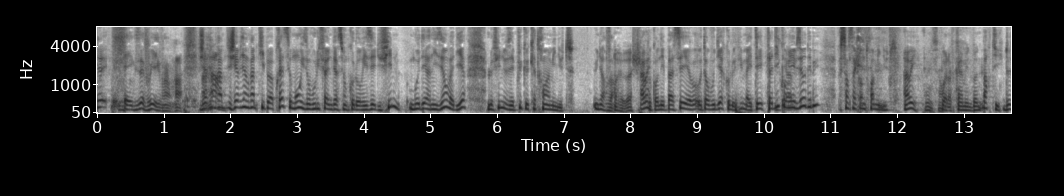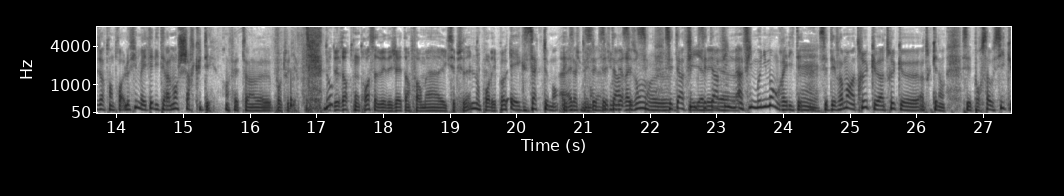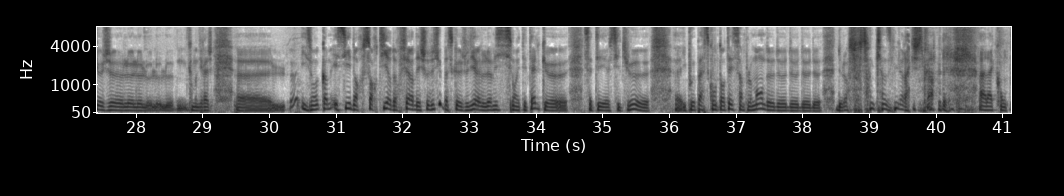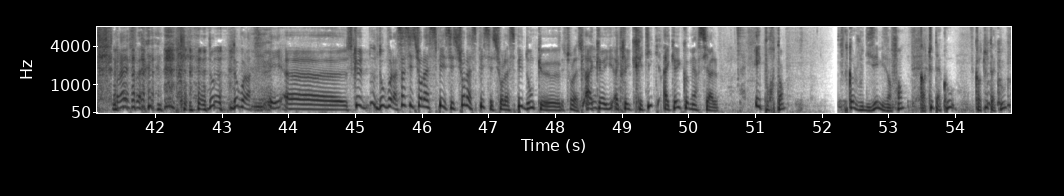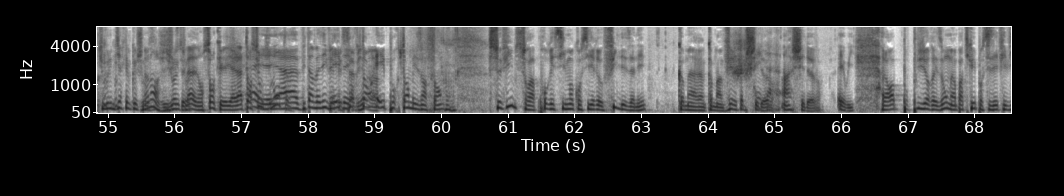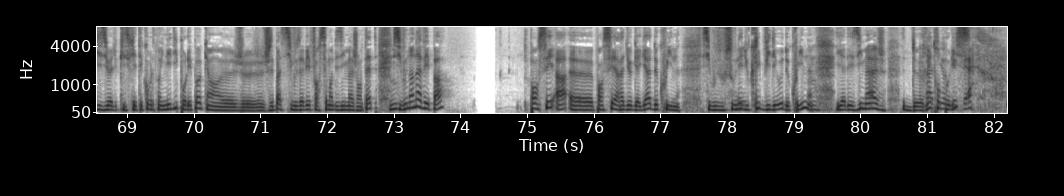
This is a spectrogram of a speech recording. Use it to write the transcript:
J'y j'y reviendrai un petit peu après. C'est au moment où ils ont voulu faire une version colorisée du film, modernisée, on va dire. Le film ne faisait plus que 80 minutes. 1h20. Oh, vache. Donc on est passé, autant vous dire que le film a été. T'as dit combien il faisait au début? 153 minutes. Ah oui, oui ça Voilà. quand même une bonne partie. 2h33. Le film a été littéralement charcuté, en fait, hein, pour tout dire. Donc, 2h33, ça devait déjà être un format exceptionnel, non, pour l'époque? Exactement, Ah, exactement. une des un, euh, c'était un film, c'était un film, euh, un film monument en réalité. Mm. C'était vraiment un truc, un truc, euh, un truc énorme. C'est pour ça aussi que je, le, le- le- le- comment dirais-je, euh, ils ont comme essayé d'en ressortir, de refaire des choses dessus, parce que je veux dire, l'investissement était tel que c'était, si tu veux, euh, ils pouvaient pas se contenter simplement de de de de, de, de leurs 75 000 Reichsmark à la con. Bref, donc, donc voilà. Et euh, ce que, donc voilà, ça c'est sur l'aspect, c'est sur l'aspect, c'est sur l'aspect donc euh, sur accueil, accueil critique, accueil commercial. Et pourtant, comme je vous disais, mes enfants, Quand tout à coup. quand tout à coup, tu voulais me dire quelque chose Non, non, j'ai juste là, on sent qu'il y a la tension qui Eh, monte. ah, putain, vas-y, et pourtant, vient, hein. et pourtant, mes enfants, ce film sera progressivement considéré au fil des années comme un, comme un véritable chef-d'œuvre, un chef-d'œuvre. Eh oui. Alors pour plusieurs raisons, mais en particulier pour ses effets visuels, qui, ce qui était complètement inédit pour l'époque. hein. Euh, Je ne sais pas si vous avez forcément des images en tête. Hmm. Si vous n'en avez pas. Pensez à, euh, pensez à Radio Gaga de Queen. Si vous vous souvenez Oui. du clip vidéo de Queen, il y a des images de Radio Métropolis. Gaga.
